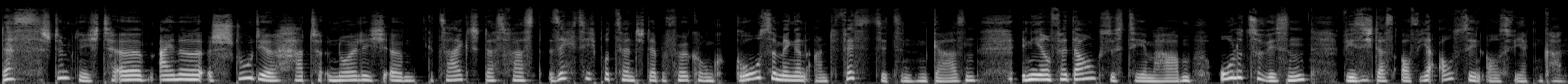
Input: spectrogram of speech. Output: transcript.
das stimmt nicht. Äh, eine Studie hat neulich ähm, gezeigt, dass fast 60 Prozent der Bevölkerung große Mengen an festsitzenden Gasen in ihrem Verdauungssystem haben, ohne zu wissen, wie sich das auf ihr Aussehen auswirken kann.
